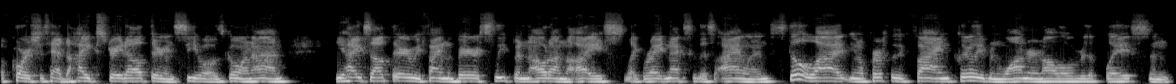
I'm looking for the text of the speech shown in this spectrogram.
of course, just had to hike straight out there and see what was going on. He hikes out there. We find the bear sleeping out on the ice, like right next to this island, still alive, you know, perfectly fine. Clearly been wandering all over the place. And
